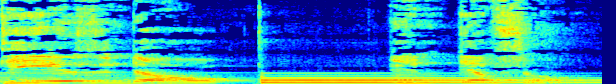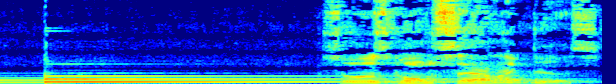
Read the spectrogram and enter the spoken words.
D as in dog, and F sharp. So it's going to sound like this.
